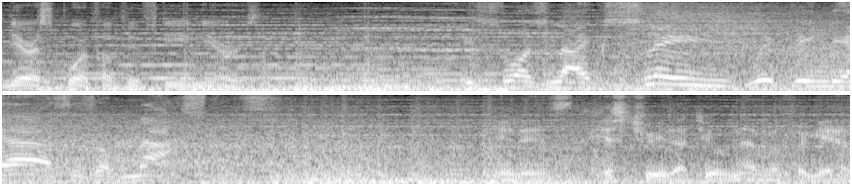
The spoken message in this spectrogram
their sport for 15 years. It was like slain whipping the asses of masters. It is history that you'll never forget.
